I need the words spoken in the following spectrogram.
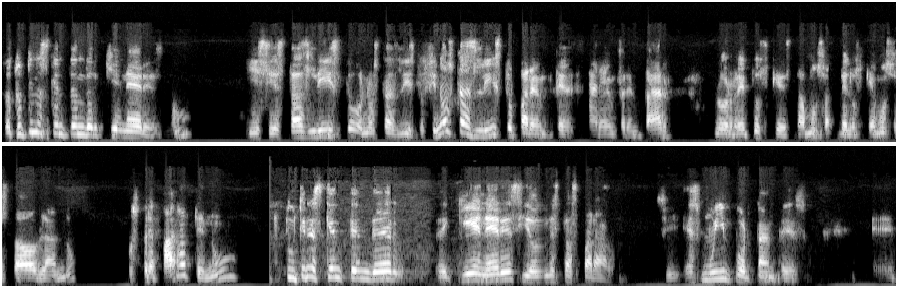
tú tienes que entender quién eres, ¿no? Y si estás listo o no estás listo. Si no estás listo para, para enfrentar los retos que estamos, de los que hemos estado hablando, pues prepárate, ¿no? Tú tienes que entender eh, quién eres y dónde estás parado, ¿sí? Es muy importante eso. Eh,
